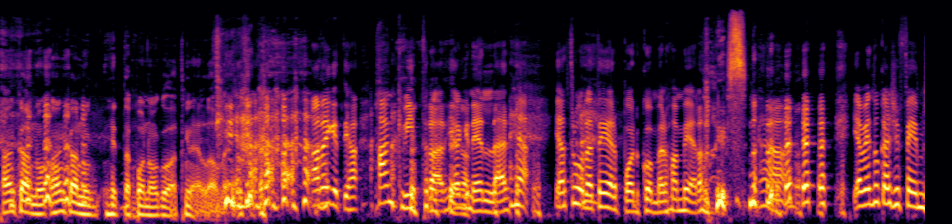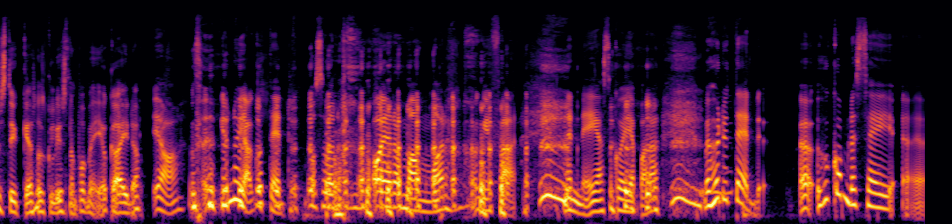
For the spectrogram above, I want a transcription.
Han, kan nog, han kan nog hitta på något att gnälla om. han, han kvittrar, jag gnäller här. Ja. Jag tror att er podd kommer ha mera lyssnare. Ja. Jag vet nog kanske fem stycken som skulle lyssna på mig och Kaida. Ja, nu jag och Ted och, så, och era mammor ungefär. Men nej, jag skojar bara. Men hör du Ted, eh, hur kom det sig, eh,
